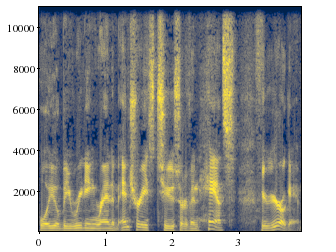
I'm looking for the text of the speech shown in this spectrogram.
where you'll be reading random entries to sort of enhance your Euro game.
